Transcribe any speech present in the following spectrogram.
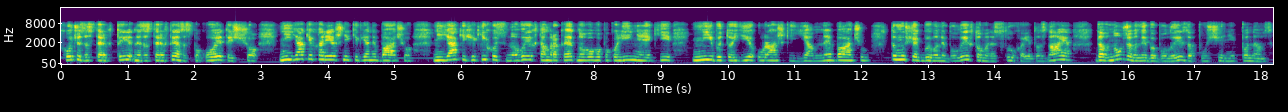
Хочу застерегти, не застерегти, а заспокоїти, що ніяких арешників я не бачу, ніяких якихось нових там ракет нового покоління, які нібито є уражки, я не бачу. Тому що якби вони були, хто мене слухає, то знає, давно вже вони би були запущені по нас.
